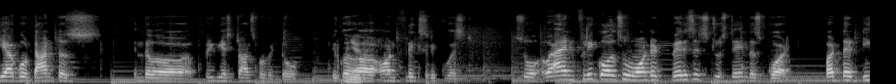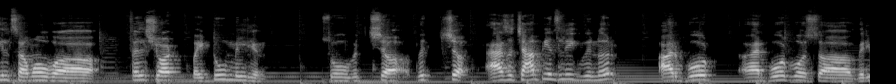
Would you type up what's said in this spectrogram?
Thiago Dantas in the previous transfer window because Yes. uh, on Flick's request. So and Flick also wanted Perisic to stay in the squad, but the deal somehow uh, fell short by two million. So which uh, which uh, as a Champions League winner, our board our board was uh, very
